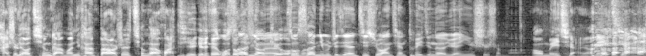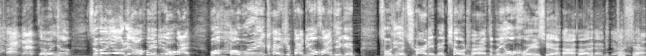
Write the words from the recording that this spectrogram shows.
还是聊情感嘛？你看白老师情感话题，这我都不需要阻塞你们阻塞你们之间继续往前推进的原因是什么？哦，没钱呀。没钱。怎么又怎么又聊回这个话题？我好不容易开始把这个话题给从这个圈儿里面跳出来，怎么又回去了？我的天！不是，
